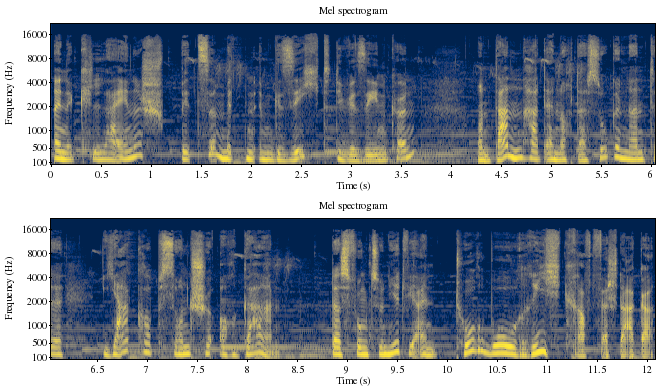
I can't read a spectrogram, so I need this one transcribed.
Eine kleine Spitze mitten im Gesicht, die wir sehen können, und dann hat er noch das sogenannte Jakobsonsche Organ. Das funktioniert wie ein Turbo-Riechkraftverstärker.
